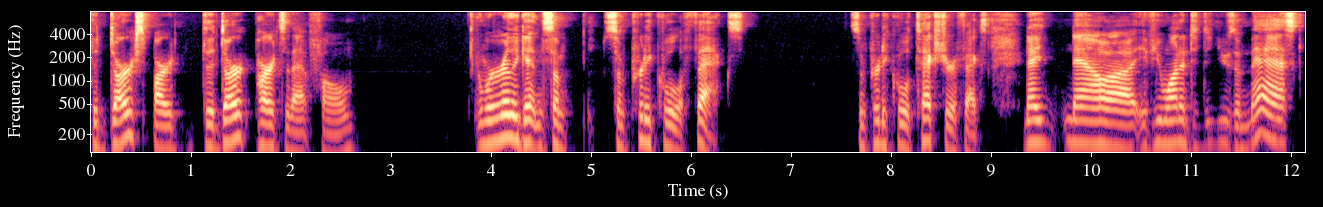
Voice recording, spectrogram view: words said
the dark part the dark parts of that foam. And we're really getting some some pretty cool effects some pretty cool texture effects. Now, now uh, if you wanted to use a mask,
